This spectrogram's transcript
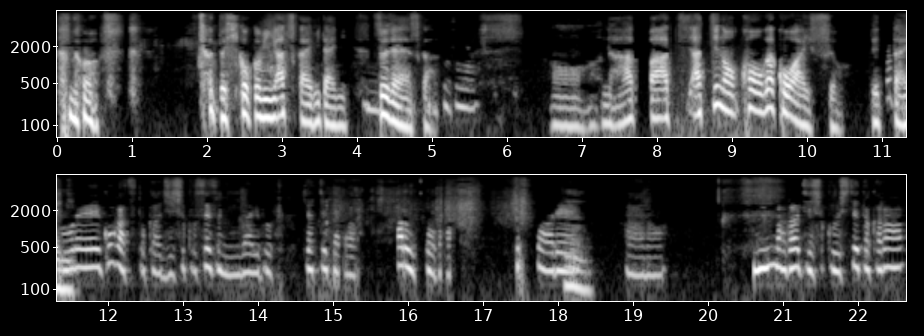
う、あの、ちょっと非国民扱いみたいにうん。するじゃないですか。そうそう。うん。やっぱあっち、あっちの方が怖いっすよ。絶対に。俺、5月とか自粛せずにライブやってたら、ある人が、あれ、うん。あの、みんなが自粛してたから、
